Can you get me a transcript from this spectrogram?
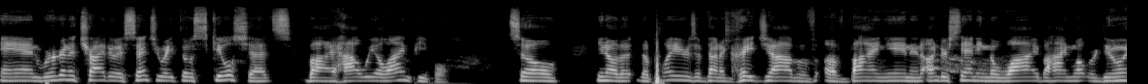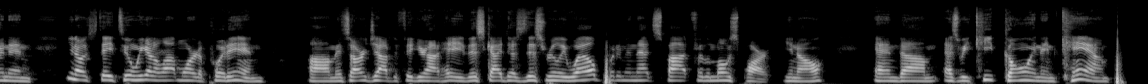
and we're going to try to accentuate those skill sets by how we align people. So you know the, the players have done a great job of of buying in and understanding the why behind what we're doing and you know stay tuned. We got a lot more to put in. Um, it's our job to figure out hey this guy does this really well put him in that spot for the most part you know? And um, as we keep going in camp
